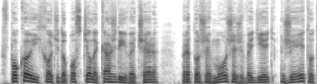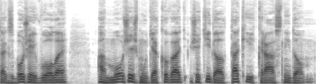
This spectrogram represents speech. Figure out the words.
v pokoji choď do postele každý večer, pretože môžeš vedieť, že je to tak z Božej vôle a môžeš mu ďakovať, že ti dal taký krásny dom.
